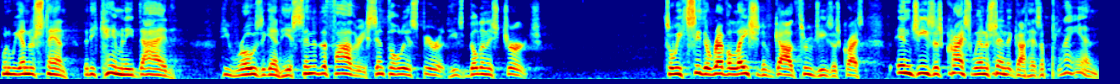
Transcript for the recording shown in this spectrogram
when we understand that He came and He died. He rose again. He ascended to the Father. He sent the Holy Spirit. He's building His church. So we see the revelation of God through Jesus Christ. In Jesus Christ, we understand that God has a plan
